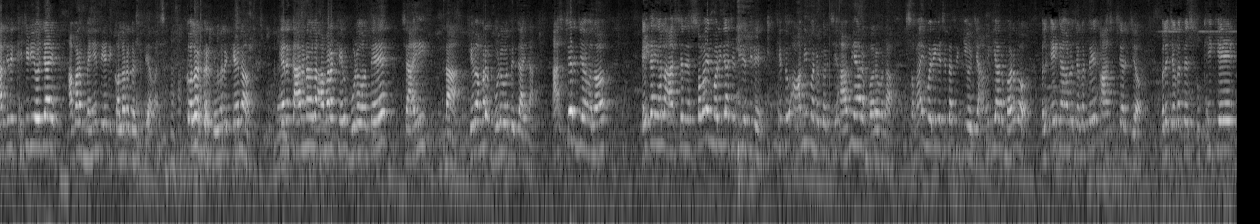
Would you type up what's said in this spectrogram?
আর যদি খিচড়ি হয়ে যায় আবার মেহেন্দি এটি কলর করে দিতে আবার। কলর করে দিই বলে কেন? কেন? কারণ হলো আমরা কেউ বুড়ো হতে চাই না। কেউ আমরা বুড়ো হতে চাই না। আশ্চর্য হলো, এইটাই হলো আশ্চর্য। সবাই মরে যাচ্ছে ধীরে ধীরে। কিন্তু আমি মনে করছি, আমি আর মরবো না। সবাই মরে গেছে, তাতে কি হয়েছে? আমি কি আর মরবো? বলে, এইটা হলো জগতে আশ্চর্য। বলে, জগতে সুখী কে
